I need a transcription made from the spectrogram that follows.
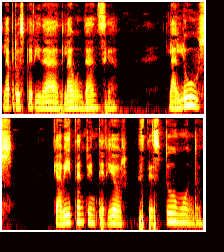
la prosperidad, la abundancia, la luz que habita en tu interior. Este es tu mundo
